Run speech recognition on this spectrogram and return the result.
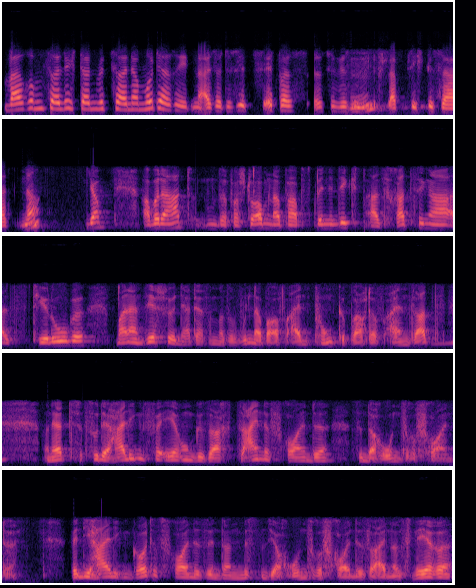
warum soll ich dann mit seiner Mutter reden? Also das ist jetzt etwas, Sie wissen, mhm. flapsig gesagt, ne? Ja, aber da hat unser verstorbener Papst Benedikt als Ratzinger, als Theologe mal einen sehr schönen, der hat das immer so wunderbar auf einen Punkt gebracht, auf einen Satz. Und er hat zu der Heiligenverehrung gesagt, seine Freunde sind auch unsere Freunde wenn die Heiligen Gottes Freunde sind, dann müssten sie auch unsere Freunde sein. Und es wäre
